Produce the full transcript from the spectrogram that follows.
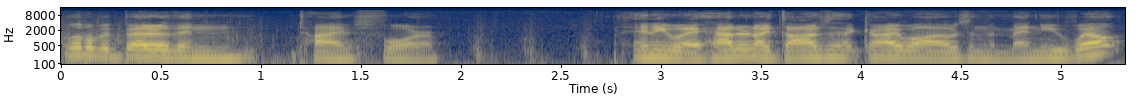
a little bit better than times four. Anyway, how did I dodge that guy while I was in the menu? Well,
